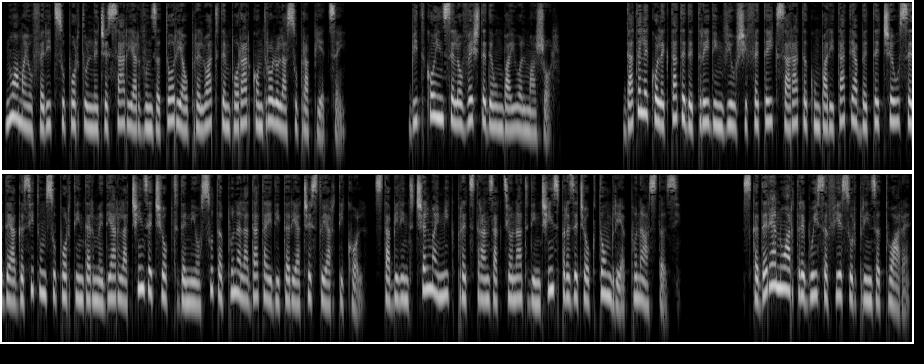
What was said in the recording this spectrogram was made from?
nu a mai oferit suportul necesar, iar vânzătorii au preluat temporar controlul asupra pieței. Bitcoin se lovește de un baiul major. Datele colectate de TradingView și FTX arată cum paritatea BTC-USD a găsit un suport intermediar la 58.100 până la data editării acestui articol, stabilind cel mai mic preț tranzacționat din 15 octombrie până astăzi. Scăderea nu ar trebui să fie surprinzătoare,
